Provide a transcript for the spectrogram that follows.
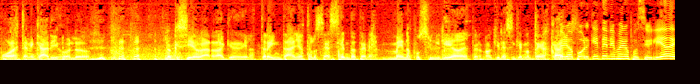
Podés tener caries, boludo. Lo que sí es verdad que de los 30 años hasta los 60 tenés menos posibilidades, pero no quiere decir que no tengas caries. Pero ¿por qué tenés menos posibilidades?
